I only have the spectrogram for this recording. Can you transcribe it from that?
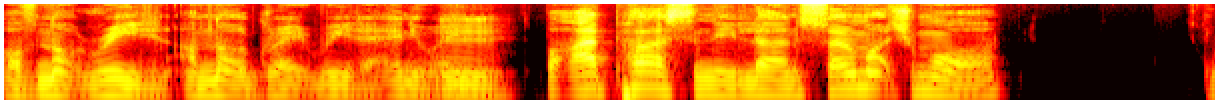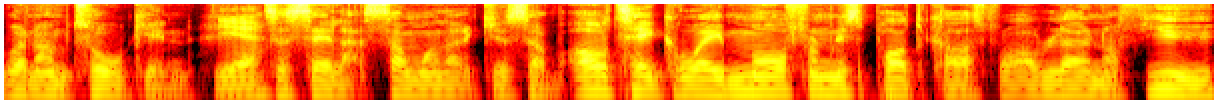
of not reading. I'm not a great reader anyway. Mm. But I personally learn so much more when I'm talking Yeah. to say like someone like yourself. I'll take away more from this podcast what I'll learn off you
